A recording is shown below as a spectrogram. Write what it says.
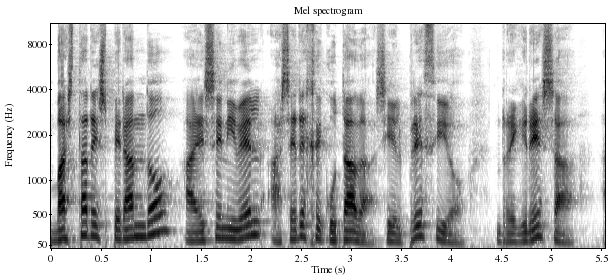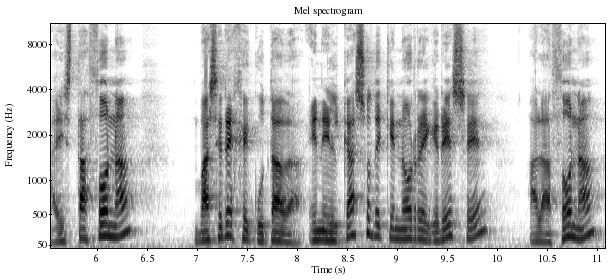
va a estar esperando a ese nivel a ser ejecutada. Si el precio regresa a esta zona, va a ser ejecutada. En el caso de que no regrese a la zona,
